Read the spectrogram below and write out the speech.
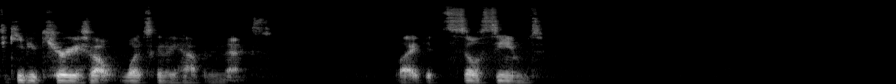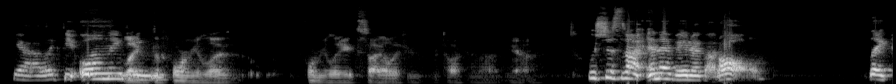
to keep you curious about what's going to be happening next. Like it still seemed Yeah, like the only like thing, the formula, formulaic style that you were talking about. Yeah. which is not innovative at all. Like,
